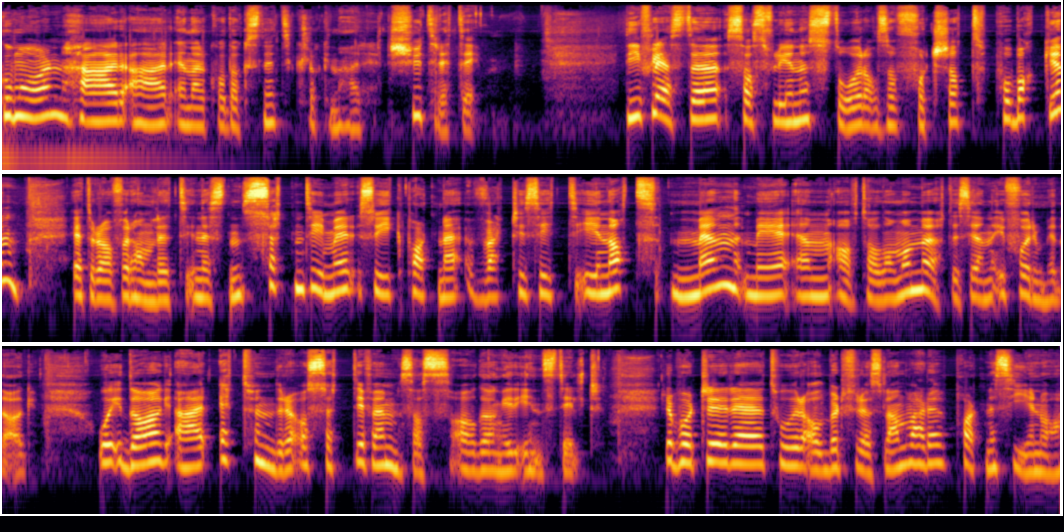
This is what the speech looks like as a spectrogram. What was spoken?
God morgen, her er NRK Dagsnytt. Klokken er 7.30. De fleste SAS-flyene står altså fortsatt på bakken. Etter å ha forhandlet i nesten 17 timer, så gikk partene hvert til sitt i natt, men med en avtale om å møtes igjen i formiddag. Og i dag er 175 SAS-avganger innstilt. Reporter eh, Tor Albert Frøsland, hva er det partene sier nå?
